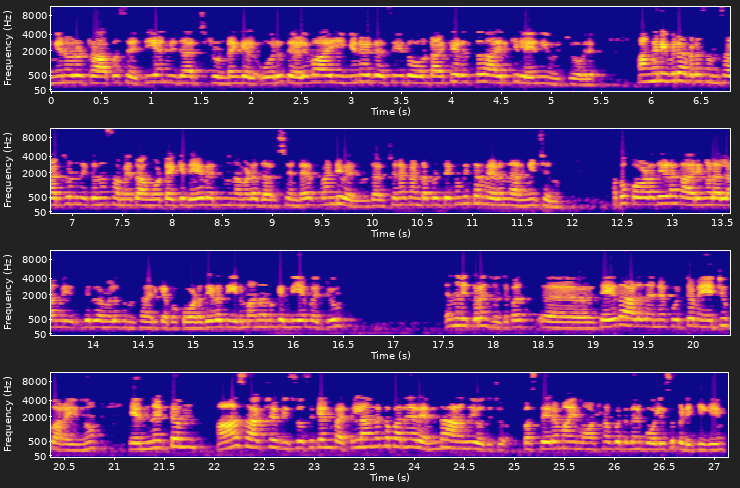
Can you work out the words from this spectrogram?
ഇങ്ങനെ ഒരു ട്രാപ്പ് സെറ്റ് ചെയ്യാൻ വിചാരിച്ചിട്ടുണ്ടെങ്കിൽ ഒരു തെളിവായി ഇങ്ങനെ ഒരു രസീത് ഉണ്ടാക്കിയെടുത്തതായിരിക്കില്ലേ എന്ന് ചോദിച്ചു അവർ. അങ്ങനെ ഇവർ അവരെ സംസാരിച്ചുകൊണ്ട് നിൽക്കുന്ന സമയത്ത് അങ്ങോട്ടേക്ക് ദേ വരുന്നു നമ്മുടെ ദർശന്റെ വണ്ടി വരുന്നു. ദർശനെ കണ്ടപ്പോഴത്തേക്കും വിക്രം വേഗം ഇറങ്ങിച്ചെന്നു. ഇറങ്ങി ചെന്നു അപ്പൊ കോടതിയുടെ കാര്യങ്ങളെല്ലാം ഇവർ തമ്മിൽ സംസാരിക്കുക അപ്പൊ കോടതിയുടെ തീരുമാനം നമുക്ക് എന്ത് ചെയ്യാൻ പറ്റും? എന്ന് വിക്രം ചോദിച്ചു. അപ്പൊ ചെയ്ത ആൾ തന്നെ കുറ്റം ഏറ്റു പറയുന്നു. എന്നിട്ടും ആ സാക്ഷിയെ വിശ്വസിക്കാൻ പറ്റില്ല എന്നൊക്കെ പറഞ്ഞാൽ എന്താണെന്ന് ചോദിച്ചു. അപ്പൊ സ്ഥിരമായി മോഷണക്കുറ്റത്തിന് പോലീസ് പിടിക്കുകയും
